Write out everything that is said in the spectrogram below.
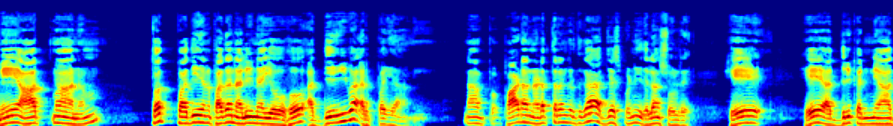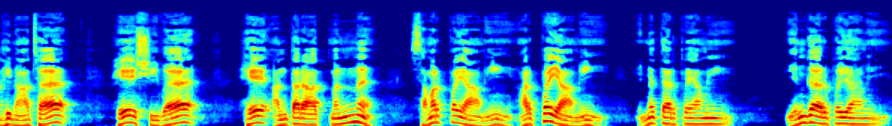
மே ஆத்மானம் தொத் பதி பதநலினையோகோ அத்தெய்வ அர்ப்பயாமி. நான் பாடம் நடத்துகிறேங்கிறதுக்காக அட்ஜஸ்ட் பண்ணி இதெல்லாம் சொல்கிறேன் ஹே ஹே அத்ரி கன்யாதிநாத ஹே சிவ ஹே அந்தராத்மன் சமர்ப்பயாமி அர்ப்பயாமி. என்னத்தை அர்ப்பயாமி? எங்கே அர்ப்பயாமி?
